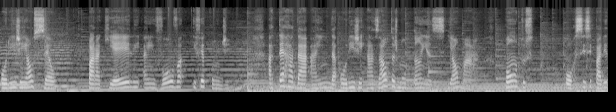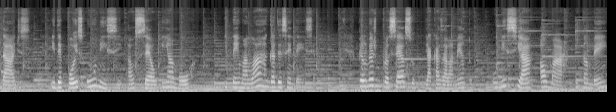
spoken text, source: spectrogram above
origem ao céu, para que ele a envolva e fecunde. A terra dá ainda origem às altas montanhas e ao mar, pontos por ciciparidades, e depois unem-se ao céu em amor e tem uma larga descendência. Pelo mesmo processo de acasalamento, unir-se-á ao mar e também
